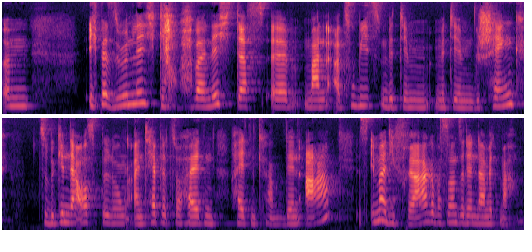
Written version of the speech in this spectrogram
Ähm, ich persönlich glaube aber nicht, dass äh, man Azubis mit dem, mit dem Geschenk zu Beginn der Ausbildung ein Tablet zu halten, halten kann. Denn A ist immer die Frage, was sollen sie denn damit machen?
